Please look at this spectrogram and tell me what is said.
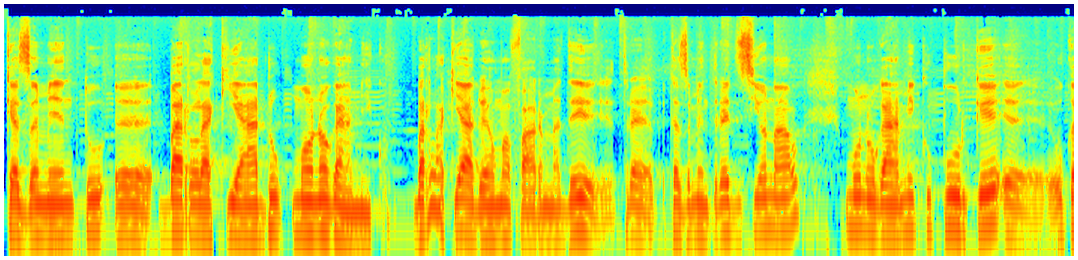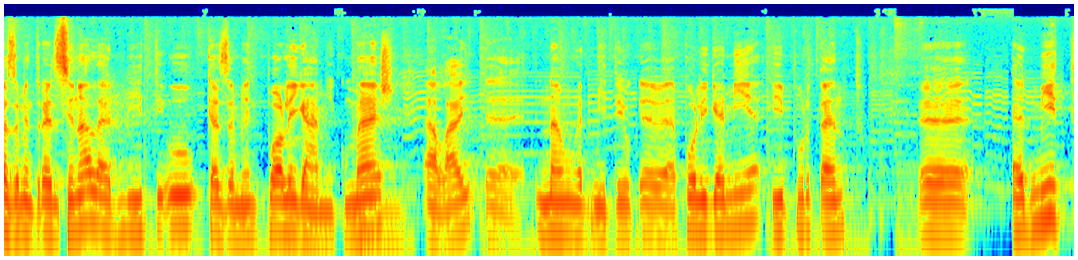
casamento uh, barlaqueado monogâmico. Barlaqueado é uma forma de tra casamento tradicional monogâmico porque eh, o casamento tradicional admite o casamento poligâmico, mas uhum. a lei eh, não admite a poligamia e, portanto, eh, admite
